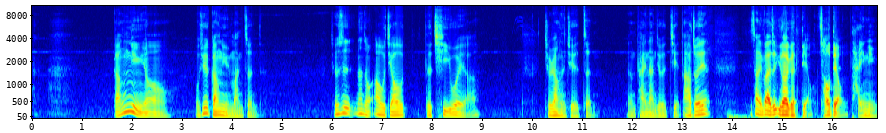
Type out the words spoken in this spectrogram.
港女哦，我觉得港女蛮正的，就是那种傲娇的气味啊，就让人觉得正。嗯，台南就是贱啊。昨天上礼拜就遇到一个屌，超屌的台女，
